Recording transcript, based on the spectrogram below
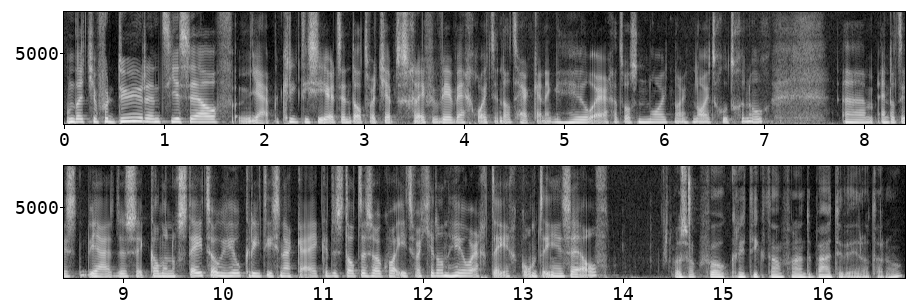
Omdat je voortdurend jezelf ja, bekritiseert en dat wat je hebt geschreven weer weggooit. En dat herken ik heel erg. Het was nooit, nooit, nooit goed genoeg. Um, en dat is, ja, dus ik kan er nog steeds ook heel kritisch naar kijken. Dus dat is ook wel iets wat je dan heel erg tegenkomt in jezelf. Was ook veel kritiek dan vanuit de buitenwereld daarop?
